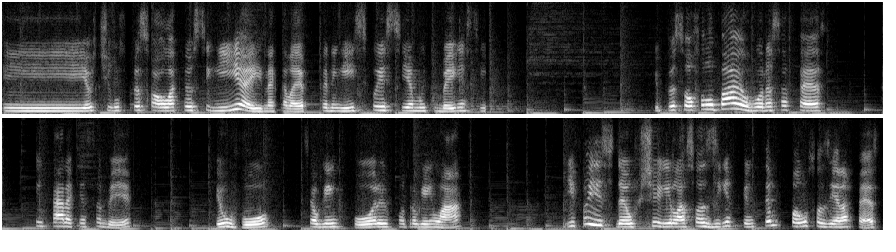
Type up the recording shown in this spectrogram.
E eu tinha uns pessoal lá que eu seguia e naquela época ninguém se conhecia muito bem assim. E o pessoal falou: "Bah, eu vou nessa festa". E cara, quer saber? Eu vou. Se alguém for, eu encontro alguém lá. E foi isso. Daí eu cheguei lá sozinha, fiquei um tempão sozinha na festa.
